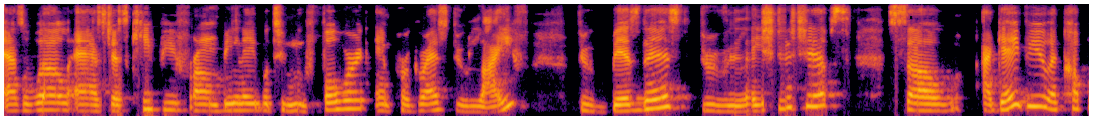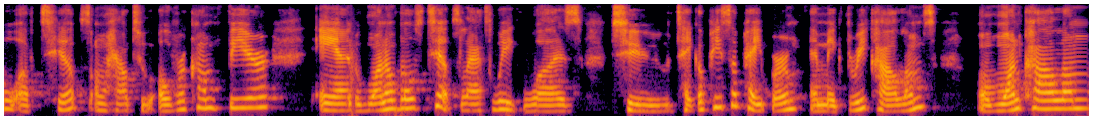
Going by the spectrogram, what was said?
as well as just keep you from being able to move forward and progress through life, through business, through relationships. So I gave you a couple of tips on how to overcome fear. And one of those tips last week was to take a piece of paper and make three columns. On one column,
